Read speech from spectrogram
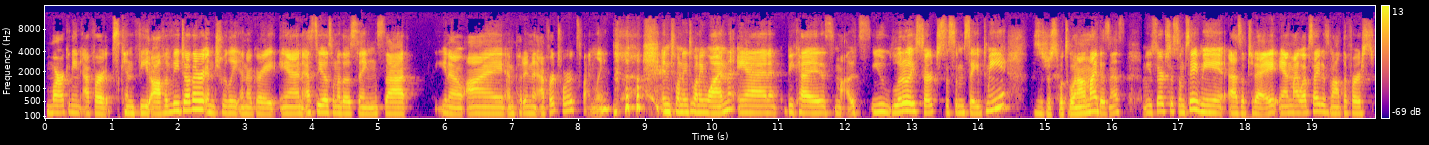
marketing efforts can feed off of each other and truly integrate. And SEO is one of those things that you know, I am putting an effort towards finally in 2021. And because it's, you literally search system saved me. This is just what's going on in my business. You search system saved me as of today, and my website is not the first,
